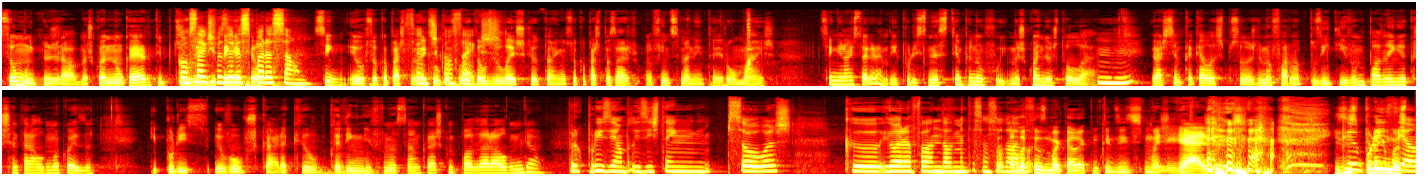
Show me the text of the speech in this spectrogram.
Sou muito no geral, mas quando não quero, tipo, consegues fazer a aquele- separação? Sim, eu sou capaz de fazer Sentes aquilo que eu falei, aquele consegues. desleixo que eu tenho. Eu sou capaz de passar um fim de semana inteiro ou mais sem ir ao Instagram. E por isso nesse tempo eu não fui. Mas quando eu estou lá, Uhum. eu acho sempre que aquelas pessoas, de uma forma positiva, me podem acrescentar alguma coisa. E por isso eu vou buscar aquele bocadinho de informação que eu acho que me pode dar algo melhor. Porque, por exemplo, existem pessoas que, agora falando de alimentação saudável, fez uma cara como que diz: existem umas gajas, existe por aí umas exemplo-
